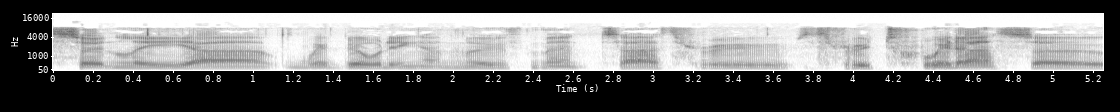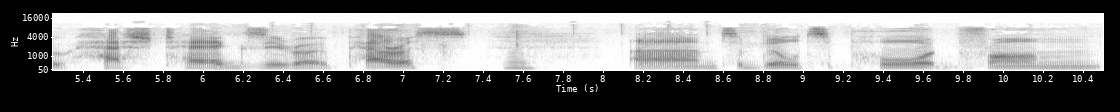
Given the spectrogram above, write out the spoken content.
certainly. Uh, we're building a movement uh, through through Twitter, so hashtag Zero Paris. Um, to build support from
